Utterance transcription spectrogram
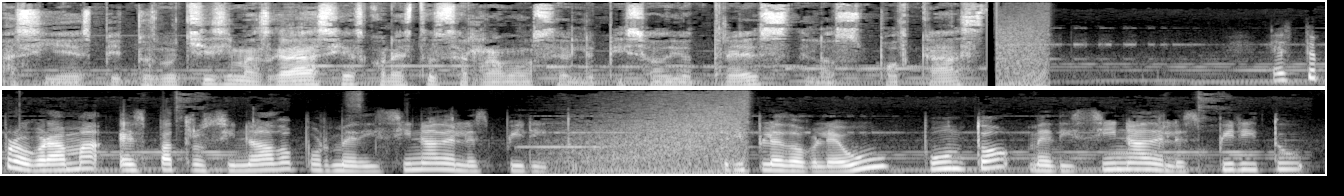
Así es, Pete. Pues muchísimas gracias. Con esto cerramos el episodio 3 de los podcasts. Este programa es patrocinado por Medicina del Espíritu www.medicinadelespíritu.com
